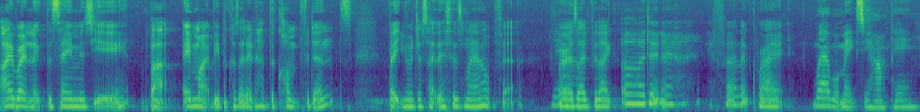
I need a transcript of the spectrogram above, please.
I won't look the same as you, but it might be because I don't have the confidence. But you're just like, this is my outfit. Whereas I'd be like, oh, I don't know if I look right. Wear what makes you happy.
